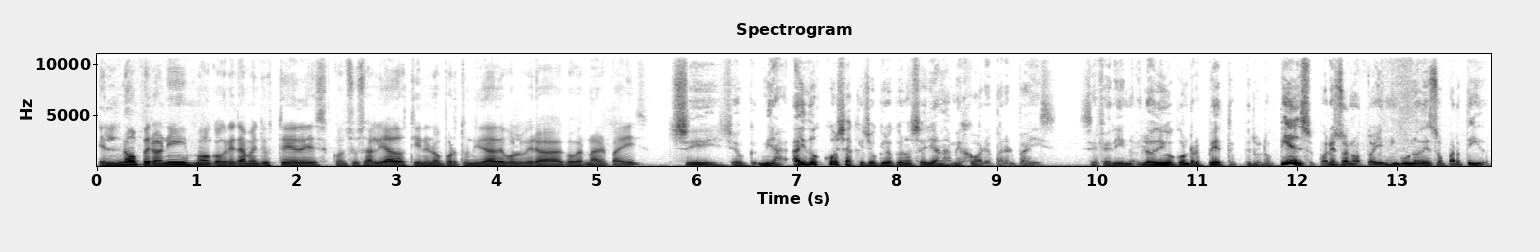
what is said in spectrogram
el no peronismo, concretamente ustedes con sus aliados, tienen oportunidad de volver a gobernar el país? Sí, yo, mira, hay dos cosas que yo creo que no serían las mejores para el país, Seferino, y lo digo con respeto, pero lo pienso, por eso no estoy en ninguno de esos partidos.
